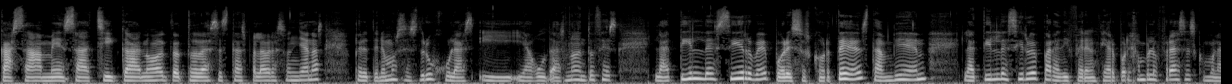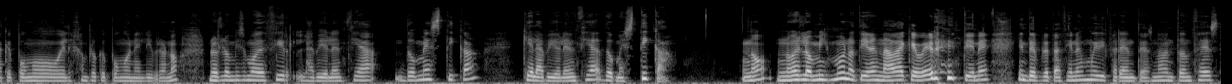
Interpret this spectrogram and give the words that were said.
casa, mesa, chica, ¿no? todas estas palabras son llanas, pero tenemos esdrújulas y, agudas, ¿no? Entonces, la tilde sirve, por eso es cortés también, la tilde sirve para diferenciar, por ejemplo, frases como la que pongo, el ejemplo que pongo en el libro, ¿no? No es lo mismo decir la violencia doméstica que la violencia doméstica. ¿No? No es lo mismo, no tiene nada que ver, tiene interpretaciones muy diferentes, ¿no? Entonces,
